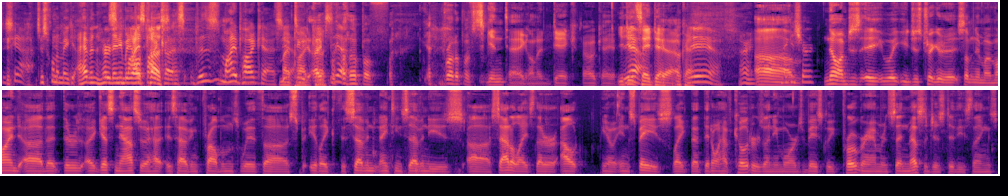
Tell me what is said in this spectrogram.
Yeah. Just want to make. I haven't heard This anybody my else cuss. podcast. This is my podcast. My yeah. pod- Dude, I podcast. brought up a, f- I brought up a skin tag on a dick. Okay. You Yeah. did say dick. Yeah. Okay. Yeah, yeah, All right. Um, Making sure. No, I'm just it, what you just triggered something in my mind uh, that there's I guess NASA ha- is having problems with uh, sp- like the seven 1970s uh, satellites that are out you know in space like that they don't have coders anymore to basically program and send messages to these things.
